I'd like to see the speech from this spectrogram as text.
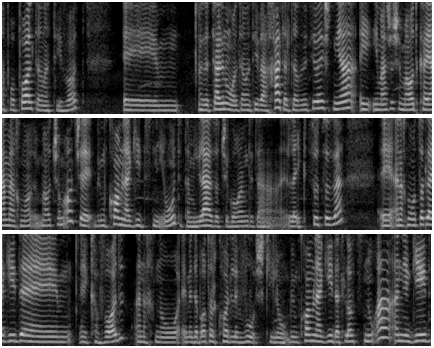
אפרופו אלטרנטיבות, אה, אז הצגנו אלטרנטיבה אחת, אלטרנטיבה שנייה היא, משהו שמאוד קיים ואנחנו מאוד, שומעות, שבמקום להגיד צניעות, את המילה הזאת שגורמת את ה, להקצוץ הזה, אנחנו רוצות להגיד אה, אה, כבוד, אנחנו מדברות על קוד לבוש, כאילו במקום להגיד את לא צנועה, אני אגיד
